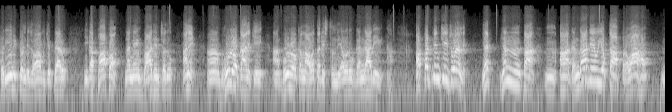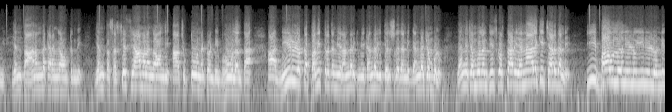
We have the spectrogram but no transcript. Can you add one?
సరైనటువంటి జవాబు చెప్పారు. ఇక పాపం నన్నేం బాధించదు అని భూలోకానికి ఆ, భూలోకంలో అవతరిస్తుంది ఎవరు? గంగాదేవి. అప్పటి నుంచి చూడండి ఎంత ఆ గంగాదేవి యొక్క ప్రవాహం ఎంత ఆనందకరంగా ఉంటుంది ఎంత సస్యశ్యామలంగా ఉంది ఆ చుట్టూ ఉన్నటువంటి భూములంతా ఆ నీరు యొక్క పవిత్రత మీరందరికి మీకందరికీ తెలుసు కదండి గంగ చెంబులు గంగ చెంబులను తీసుకొస్తారు ఎన్నాళ్ళకి చెడదండి. ఈ బావుల్లో నీళ్ళు ఈ నీళ్ళు ఉండి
